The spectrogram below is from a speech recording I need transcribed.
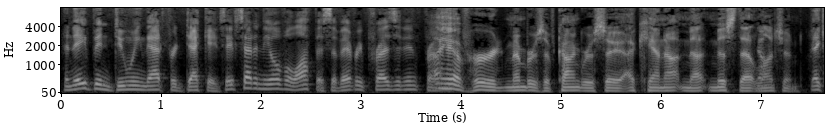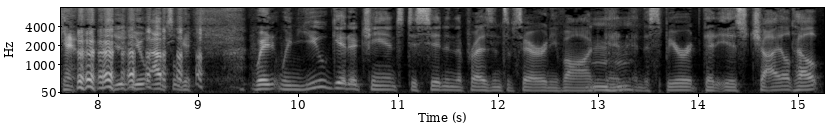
And they've been doing that for decades. They've sat in the Oval Office of every president from I have heard members of Congress say, "I cannot miss that luncheon." They can't. you, you absolutely can't. When when you get a chance to sit in the presence of Sarah and Yvonne Mm-hmm. and, and the spirit that is child help,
